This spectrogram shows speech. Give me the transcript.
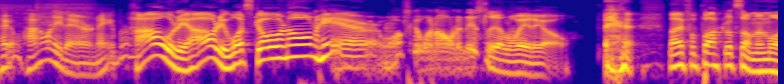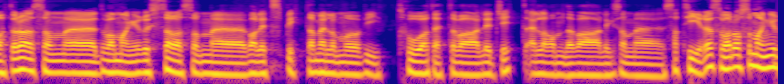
How- Howdy there, neighbor. Howdy, howdy, what's going on here? What's going on in this little video? Nei, for på akkurat samme måte da, som uh, det var mange russere som uh, var litt splitta mellom å tro at dette var legit, eller om det var liksom uh, satire, så var det også mange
